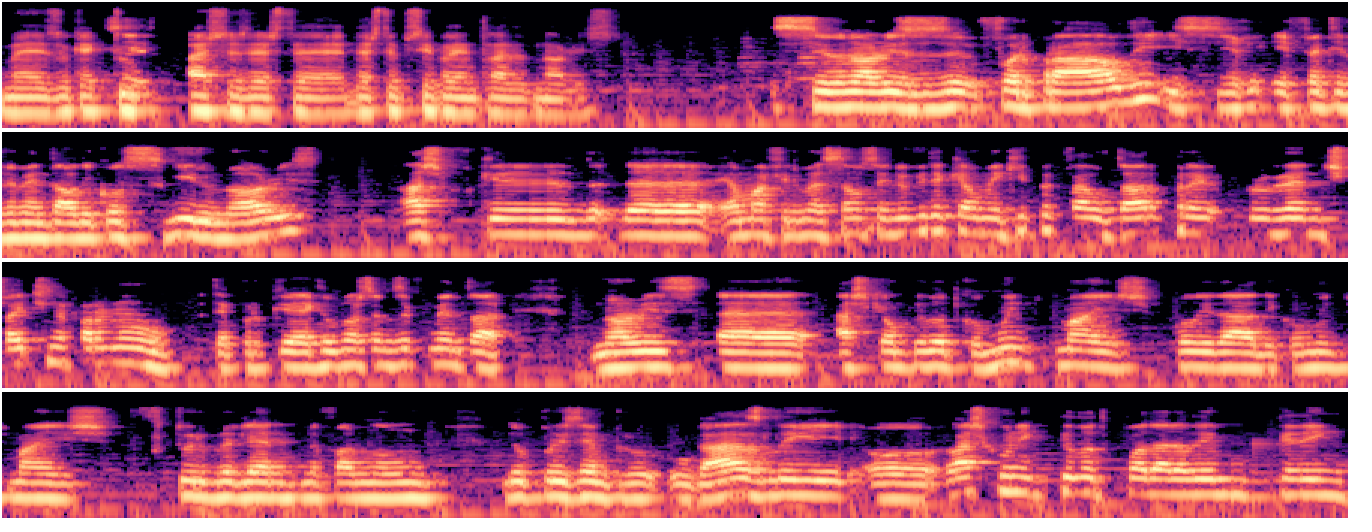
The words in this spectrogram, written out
mas o que é que tu Sim. achas desta, desta possível entrada de Norris? Se o Norris for para a Audi e se efetivamente a Audi conseguir o Norris, acho que é uma afirmação, sem dúvida, que é uma equipa que vai lutar para, para grandes feitos na Fórmula 1, até porque é aquilo que nós estamos a comentar. Norris uh, acho que é um piloto com muito mais qualidade e com muito mais futuro brilhante na Fórmula 1 do que, por exemplo, o Gasly. Ou, eu acho que o único piloto que pode dar ali um bocadinho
